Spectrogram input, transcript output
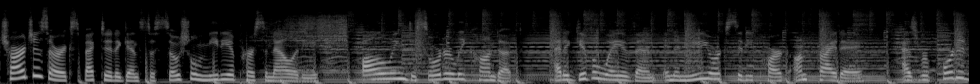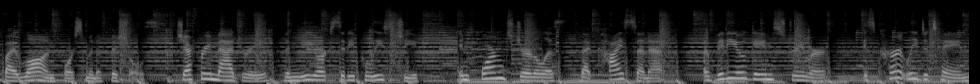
Charges are expected against a social media personality following disorderly conduct at a giveaway event in a New York City park on Friday, as reported by law enforcement officials. Jeffrey Maddrey, the New York City police chief, informed journalists that Kai Cenat, a video game streamer, is currently detained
